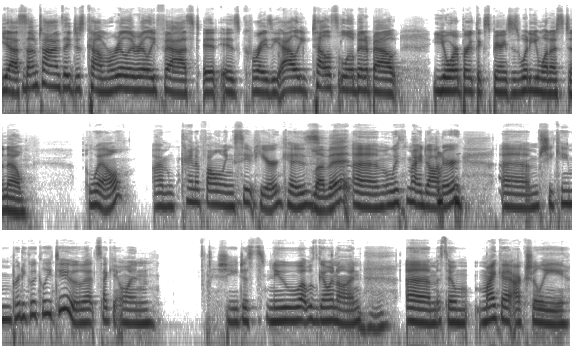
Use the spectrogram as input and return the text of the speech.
Yeah, sometimes they just come really, really fast. It is crazy. Ali, tell us a little bit about your birth experiences. What do you want us to know? well, I'm kind of following suit here because Love it. um, with my daughter, um, she came pretty quickly too. That second one, she just knew what was going on. Mhm. Um, so Micah actually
